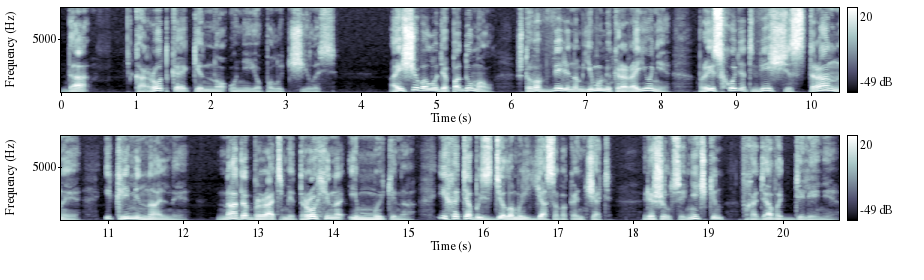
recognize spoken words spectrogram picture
Да, короткое кино у нее получилось. А еще Володя подумал, что во вверенном ему микрорайоне происходят вещи странные и криминальные. Надо брать Митрохина и Мыкина и хотя бы с делом Ильясова кончать, решил Синичкин, входя в отделение.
